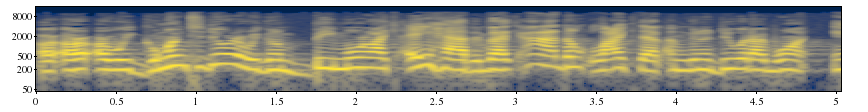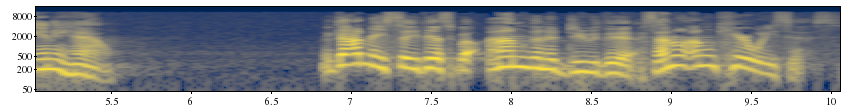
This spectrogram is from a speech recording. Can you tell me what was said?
are, are, are we going to do it, or are we going to be more like Ahab and be like, ah, I don't like that, I'm going to do what I want anyhow? And God may say this, but I'm going to do this. I don't, I don't care what He says.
